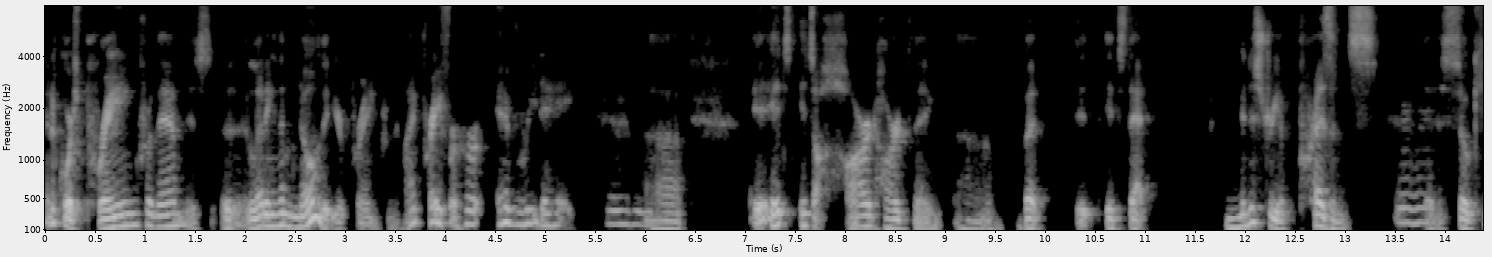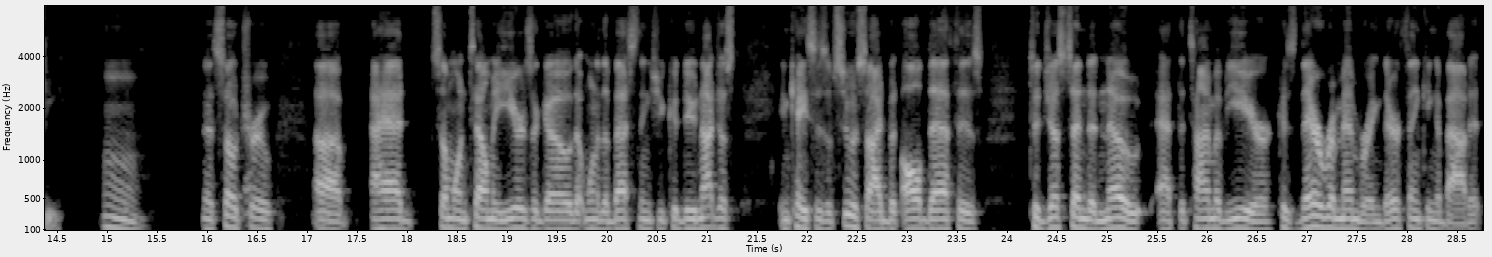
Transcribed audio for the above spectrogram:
And of course praying for them is uh, letting them know that you're praying for them. I pray for her every day. Mm-hmm. Uh, it, it's it's a hard hard thing um, but it, it's that ministry of presence mm-hmm. that is so key. Mm, that's so true. Uh, I had someone tell me years ago that one of the best things you could do, not just in cases of suicide, but all death, is to just send a note at the time of year because they're remembering, they're thinking about it.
